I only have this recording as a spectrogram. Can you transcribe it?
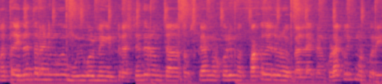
ಮತ್ತು ಇದೇ ಥರ ನಿಮ್ಗೆ ಮೂವಿಗಳ ಮ್ಯಾಗೆ ಇಂಟ್ರೆಸ್ಟ್ ಇದ್ರೆ ನಮ್ಮ ಚಾನಲ್ ಸಬ್ಸ್ಕ್ರೈಬ್ ಮಾಡ್ಕೊರಿ, ಮತ್ತು ಪಕ್ಕದಲ್ಲಿರೋ ಬೆಲ್ ಐಕನ್ ಕೂಡ ಕ್ಲಿಕ್ ಮಾಡ್ಕೊರಿ.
